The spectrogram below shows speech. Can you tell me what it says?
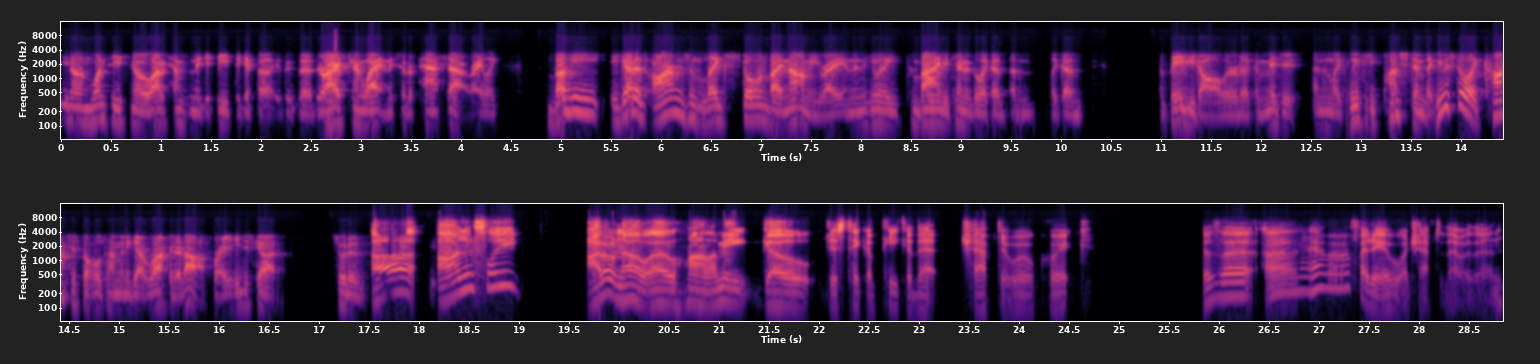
you know, in One Piece, you know, a lot of times when they get beat, they get the, the, the their eyes turn white and they sort of pass out, right? Like Buggy, he got his arms and legs stolen by Nami, right? And then he, when he combined, he turned into like a, a like a a baby doll or like a midget, and then like Luffy punched him, but he was still like conscious the whole time when he got rocketed off, right? He just got sort of. Uh, honestly, I don't know. Oh, on, let me go just take a peek at that chapter real quick. Uh, I have a rough idea of what chapter that was in.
